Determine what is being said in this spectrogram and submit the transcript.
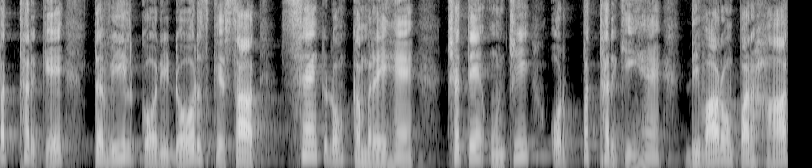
पत्थर के तवील कॉरिडोर्स के साथ सैकड़ों कमरे हैं, छतें ऊँची और पत्थर की हैं, दीवारों पर हाथ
